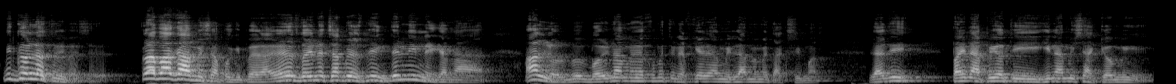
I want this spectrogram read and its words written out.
Μην κολοτρίβεσαι, ρε. Τραβά γάμισα από εκεί πέρα. Ε, Εδώ είναι Champions League. Δεν είναι για να... Άλλο. μπο- Μπορεί να μην έχουμε την ευκαιρία να μιλάμε μεταξύ μας. Δηλαδή, πάει να πει ότι γίναμε σακιόμοι.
